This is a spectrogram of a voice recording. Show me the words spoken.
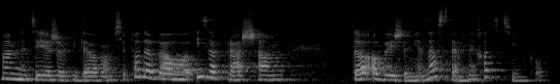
Mam nadzieję, że wideo Wam się podobało i zapraszam do obejrzenia następnych odcinków.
